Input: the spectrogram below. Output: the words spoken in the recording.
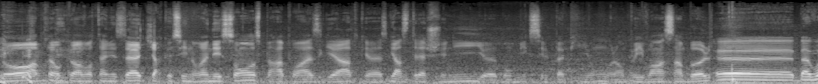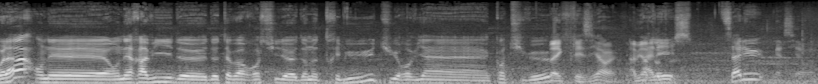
Non, après on peut inventer un message, dire que c'est une renaissance par rapport à Asgard, que Asgard c'était la chenille, euh, Bombix c'est le papillon, voilà, on peut y voir un symbole. Euh, bah voilà, on est, on est ravis de, de t'avoir reçu dans notre tribu. Tu reviens quand tu veux. Bah, avec plaisir, ouais. à bientôt Allez. tous. Salut Merci à vous.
